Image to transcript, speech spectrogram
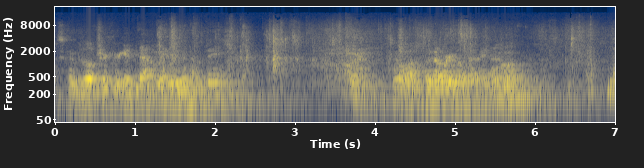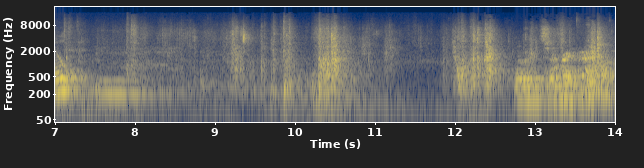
It's going to be a little trickier getting down there than up there. Oh, well, we gotta worry about that right now, huh? Nope. Not a concern right now.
